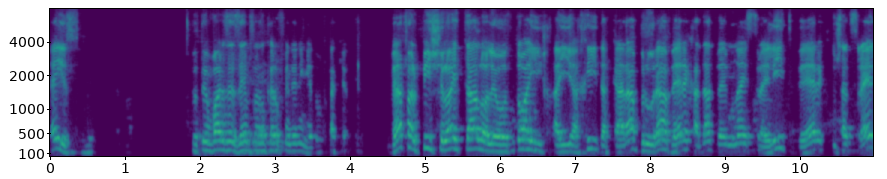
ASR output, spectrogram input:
É isso. Eu tenho vários exemplos, mas não quero ofender ninguém, então vou ficar quieto. ואף על פי שלא הייתה לו לאותו היחיד הכרה ברורה בערך הדת והאמונה הישראלית וערך קדושת ישראל,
